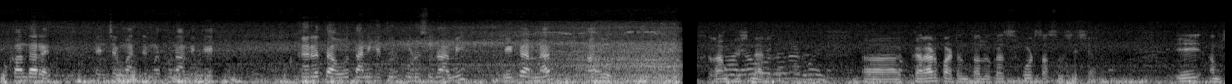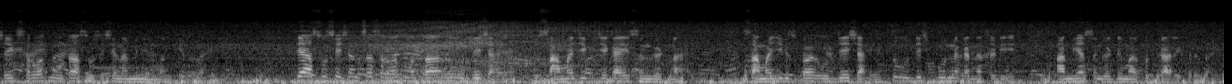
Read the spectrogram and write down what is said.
दुकानदार आहेत त्यांच्या माध्यमातून आम्ही ते करत आहोत आणि इथून पुढे सुद्धा आम्ही हे करणार आहोत. रामकृष्णारी कराड पाटण तालुका स्पोर्ट्स असोसिएशन हे आमचं एक सर्वात मोठं असोसिएशन आम्ही निर्माण केलेलं आहे. त्या असोसिएशनचा सर्वात मोठा जो उद्देश आहे तो सामाजिक जे काही संघटना आहे सामाजिक जो उद्देश आहे तो उद्देश पूर्ण करण्यासाठी आम्ही या संघटनेमार्फत कार्य करत आहे.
